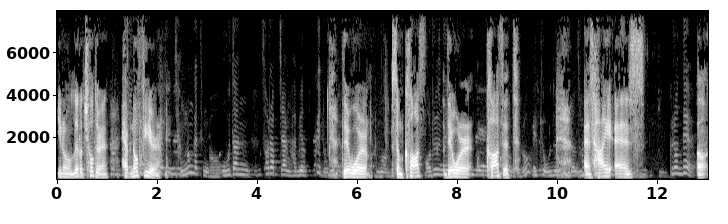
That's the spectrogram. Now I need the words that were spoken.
You know, little children have no fear. There were some closet, there were closet as high as uh,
